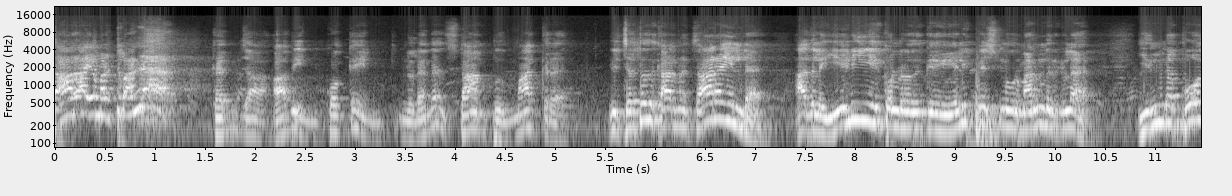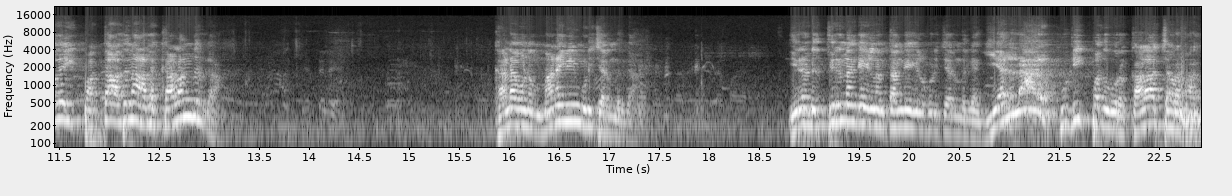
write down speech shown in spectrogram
சாராயம் மட்டுமல்ல. கஞ்சா அபின் கொக்கைன் ஸ்டாம்பு மாத்திரை. இது செத்தது காரணம் சாராயம் இல்ல. அதுல எலியை கொல்றதுக்கு எலி பேஸ்ட்னு ஒரு மருந்து இருக்குல்ல இந்த போதை பத்தாதுன்னா அதை கலந்துருக்கான். கணவனும் மனைவியும் குடிச்சிருந்திருக்காங்க. இரண்டு திருநங்கை இல்லம் தங்கைகள் குடிச்சிருந்திருக்காங்க எல்லாரும் குடிப்பது ஒரு கலாச்சாரமாக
